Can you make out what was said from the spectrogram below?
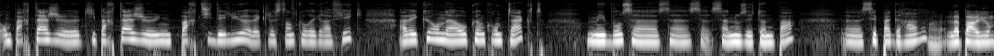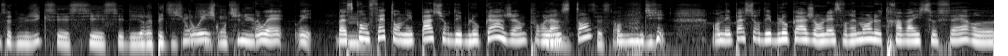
on partage, qui partage une partie des lieux avec le centre chorégraphique. Avec eux, on n'a aucun contact, mais bon, ça ça, ça, nous étonne pas. c'est pas grave. Là, par exemple, cette musique, c'est des répétitions qui continuent. Ouais, oui. Parce Hmm. qu'en fait, on n'est pas sur des blocages hein, pour Hmm, l'instant, comme on dit. On n'est pas sur des blocages. On laisse vraiment le travail se faire. euh,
